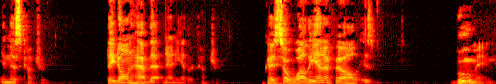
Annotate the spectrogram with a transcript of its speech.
in this country. They don't have that in any other country. Okay, so while the NFL is booming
